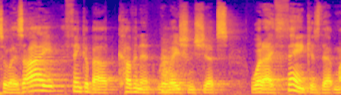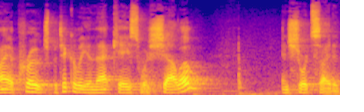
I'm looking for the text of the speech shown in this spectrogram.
So, as I think about covenant relationships, what I think is that my approach, particularly in that case, was shallow and short sighted.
